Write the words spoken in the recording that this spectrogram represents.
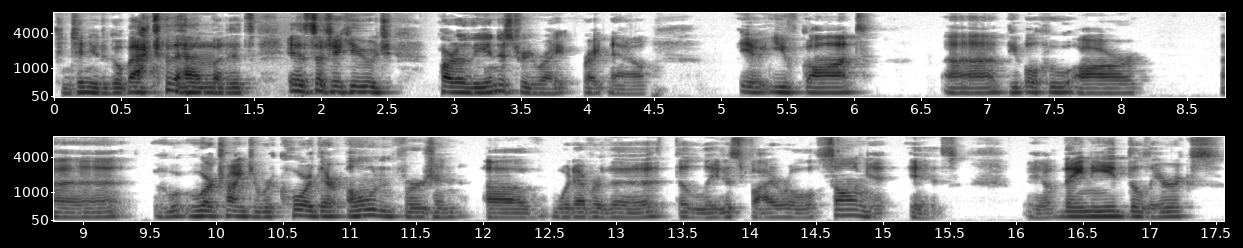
continue to go back to that, mm-hmm. but it's it's such a huge part of the industry right right now. You know, you've got uh, people who are uh, who, who are trying to record their own version of whatever the the latest viral song it is. You know, they need the lyrics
